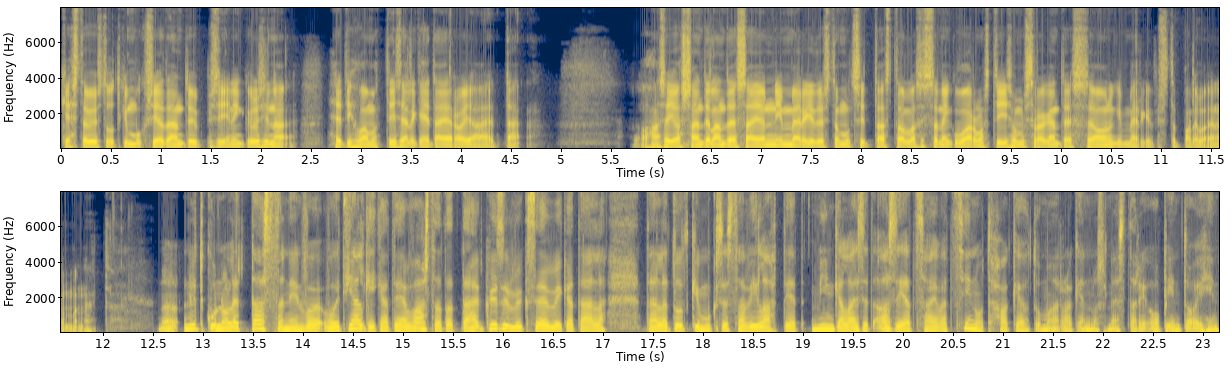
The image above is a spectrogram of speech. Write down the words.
kestävyystutkimuksia ja tämän tyyppisiä, niin kyllä siinä heti huomattiin selkeitä eroja, että onhan se jossain tilanteessa ei ole niin merkitystä, mutta sitten taas tuollaisissa niin varmasti isommissa rakenteissa se onkin merkitystä paljon enemmän. Että. No, nyt kun olet tässä, niin voit jälkikäteen vastata tähän kysymykseen, mikä täällä, täällä tutkimuksessa vilahti, että minkälaiset asiat saivat sinut hakeutumaan rakennusmestariopintoihin.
